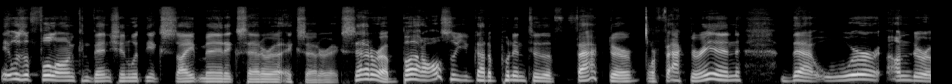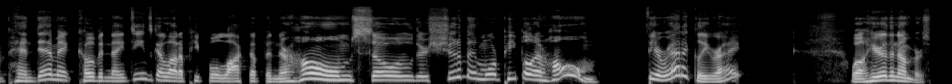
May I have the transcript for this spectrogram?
it was a full on convention with the excitement, et cetera, et cetera, et cetera. But also, you've got to put into the factor or factor in that we're under a pandemic. COVID 19's got a lot of people locked up in their homes. So there should have been more people at home, theoretically, right? Well, here are the numbers.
